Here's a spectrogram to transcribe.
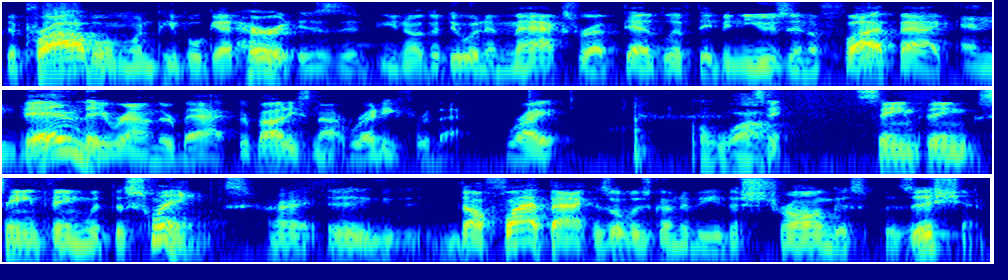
The problem when people get hurt is that you know they're doing a max rep deadlift, they've been using a flat back, and then they round their back. Their body's not ready for that, right? Oh wow. Same thing. Same thing with the swings. Right. Uh, the flat back is always going to be the strongest position.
